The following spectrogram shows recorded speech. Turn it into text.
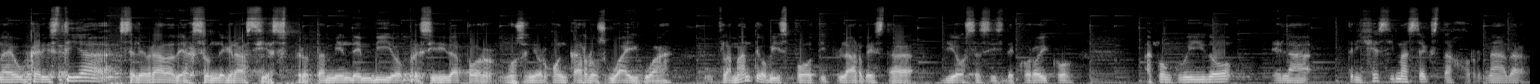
la Eucaristía celebrada de acción de gracias, pero también de envío, presidida por Monseñor Juan Carlos Guaigua, flamante obispo titular de esta diócesis de Coroico, ha concluido la 36 jornada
